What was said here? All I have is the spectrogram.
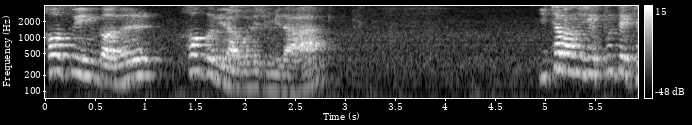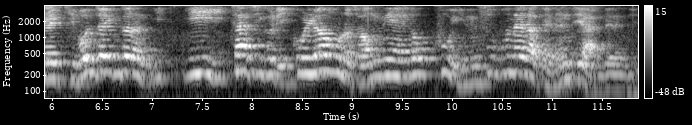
허수인 건을 허근이라고 해줍니다. 2차 방정식 풀 때 제일 기본적인 거는 이, 이 2차식을 이꼴 0으로 정리해 놓고 인수분해가 되는지 안 되는지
